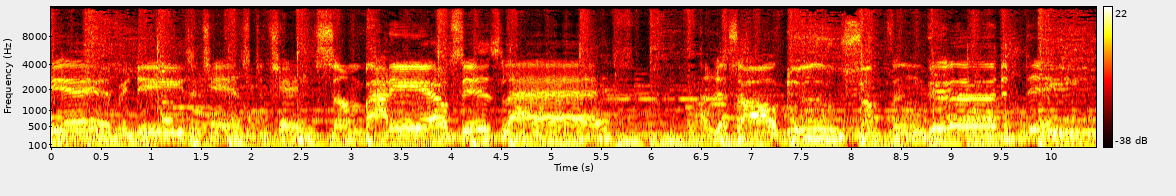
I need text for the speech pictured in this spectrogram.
Every day's a chance to change somebody else's life. Let's all do something good today.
